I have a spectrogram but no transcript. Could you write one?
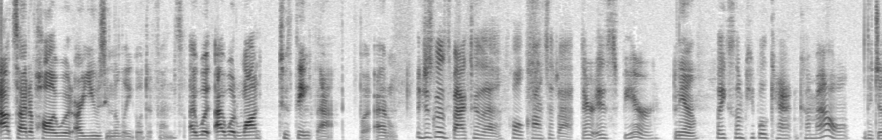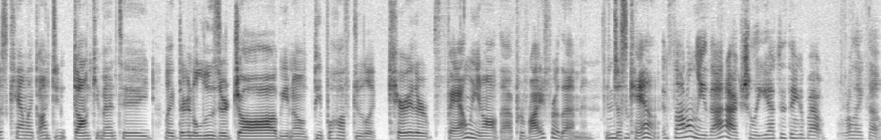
outside of Hollywood are using the legal defense. I would I would want to think that, but I don't. It just goes back to the whole concept that there is fear. Yeah. Like some people can't come out. they just can't like undocumented like they're gonna lose their job you know people have to like carry their family and all that provide for them and they just mm-hmm. can't It's not only that actually. You have to think about like a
